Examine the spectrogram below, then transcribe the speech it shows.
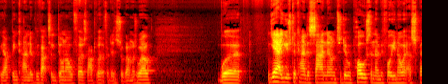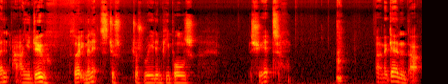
we have been kind of we've actually done our first advert for Instagram as well. Where yeah, I used to kind of sign on to do a post and then before you know it I spent and you do thirty minutes just just reading people's shit. And again, that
